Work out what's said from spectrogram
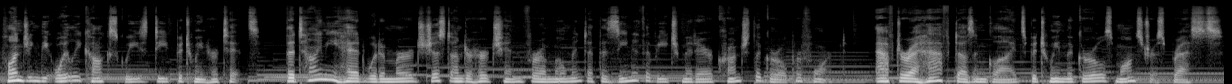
plunging the oily cock squeeze deep between her tits. The tiny head would emerge just under her chin for a moment at the zenith of each midair crunch the girl performed. After a half dozen glides between the girl's monstrous breasts,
